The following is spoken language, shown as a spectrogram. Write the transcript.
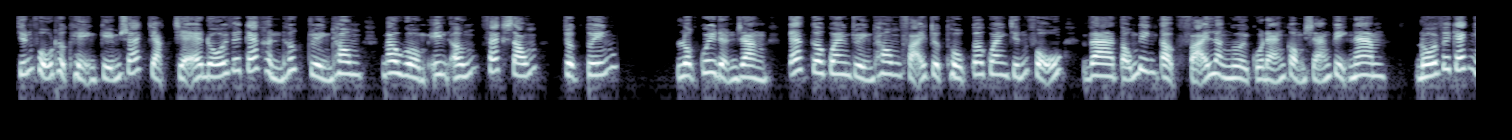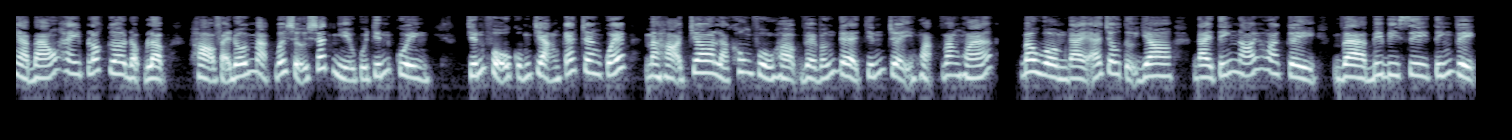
chính phủ thực hiện kiểm soát chặt chẽ đối với các hình thức truyền thông bao gồm in ấn, phát sóng, trực tuyến Luật quy định rằng các cơ quan truyền thông phải trực thuộc cơ quan chính phủ và tổng biên tập phải là người của Đảng Cộng sản Việt Nam. Đối với các nhà báo hay blogger độc lập, họ phải đối mặt với sự sách nhiễu của chính quyền. Chính phủ cũng chặn các trang web mà họ cho là không phù hợp về vấn đề chính trị hoặc văn hóa, bao gồm Đài Á Châu Tự Do, Đài Tiếng Nói Hoa Kỳ và BBC Tiếng Việt,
